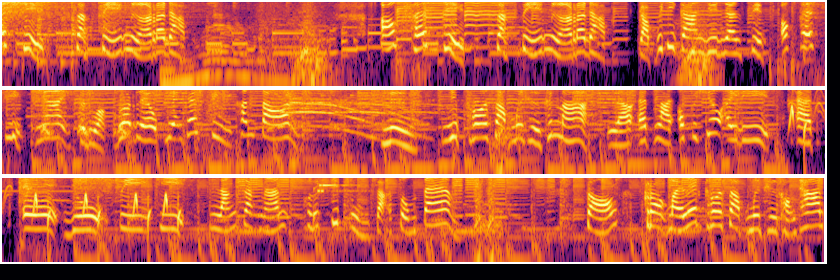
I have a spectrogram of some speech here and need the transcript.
Prestige ศักดิ์ศรีเหนือระดับ o x Prestige ศักดิ์ศรีเหนือระดับ กับวิธีการยืนยันสิทธิ์ o x Prestige ง่ายสะดวกรวดเร็วเพียงแค่ 4 ขั้นตอน 1. หยิบโทรศัพท์มือถือขึ้นมา แล้วแอดไลน์ Official ID at a u c t หลังจากนั้นคลิกที่ปุ่มสะสมแต้ม 2. กรอกหมายเลขโทรศัพท์มือถือของท่าน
